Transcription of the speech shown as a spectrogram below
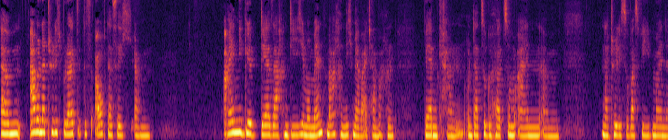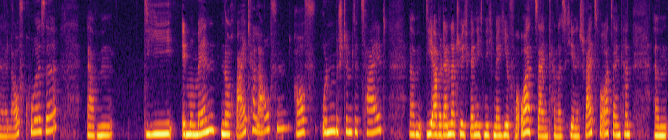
Ähm, aber natürlich bedeutet das auch, dass ich ähm, einige der Sachen, die ich im Moment mache, nicht mehr weitermachen werden kann. Und dazu gehört zum einen ähm, natürlich sowas wie meine Laufkurse, ähm, die im Moment noch weiterlaufen auf unbestimmte Zeit, ähm, die aber dann natürlich, wenn ich nicht mehr hier vor Ort sein kann, also hier in der Schweiz vor Ort sein kann, ähm,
